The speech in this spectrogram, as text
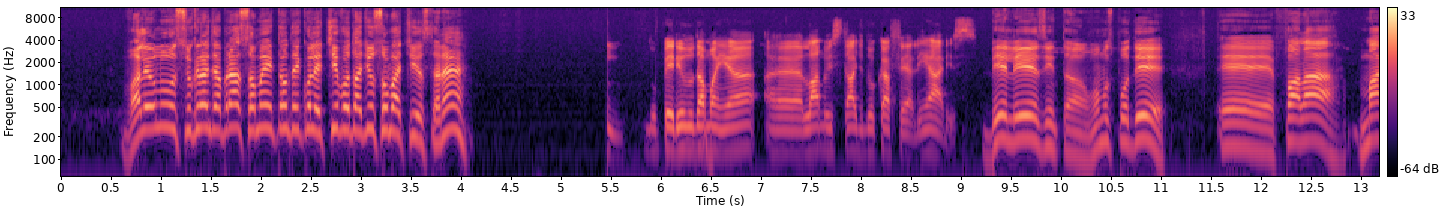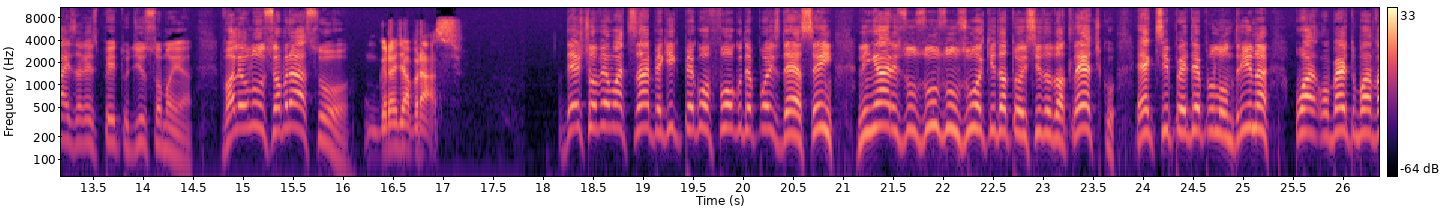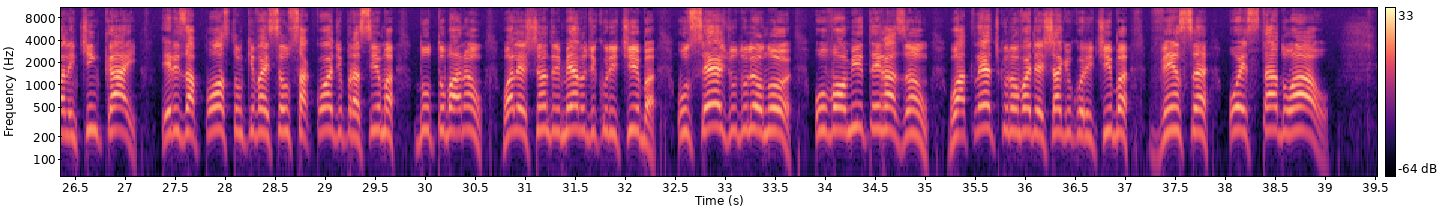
Valeu, Lúcio. Grande abraço. Amanhã então tem coletiva do Adilson Batista, né? No período da manhã, é, lá no Estádio do Café, Linhares. Beleza, então. Vamos poder é, falar mais a respeito disso amanhã. Valeu, Lúcio. Abraço. Um grande abraço. Deixa eu ver o WhatsApp aqui que pegou fogo depois dessa, hein? Linhares, o zum, zum, zum aqui da torcida do Atlético é que se perder pro Londrina, o Roberto Valentim cai. Eles apostam que vai ser um sacode para cima do Tubarão. O Alexandre Melo de Curitiba, o Sérgio do Leonor, o Valmir tem razão. O Atlético não vai deixar que o Curitiba vença o estadual.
